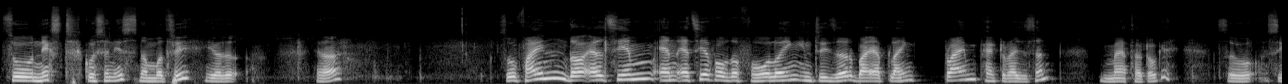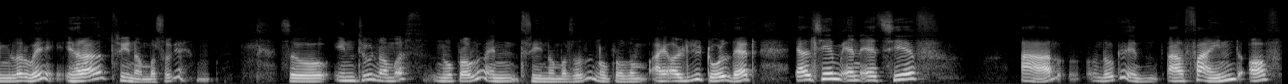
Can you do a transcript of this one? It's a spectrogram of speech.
so next question is number three here here so find the LCM and HCF of the following integer by applying prime factorization method okay? So similar way here are three numbers okay so in two numbers no problem. And three numbers also no problem. I already told that lcm and hcf are okay are find of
